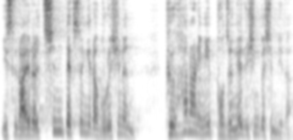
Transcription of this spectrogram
이스라엘을 친백성이라 부르시는 그 하나님이 보증해 주신 것입니다.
